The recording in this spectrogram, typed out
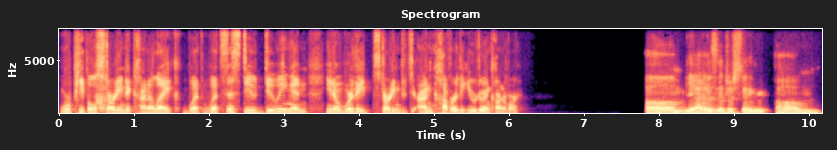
Were people starting to kind of like what what's this dude doing? And you know were they starting to uncover that you were doing carnivore? Um, yeah, it was interesting. Um,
